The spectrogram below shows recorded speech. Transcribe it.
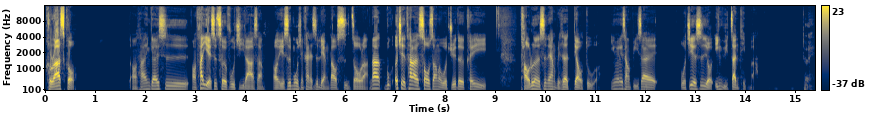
，Carrasco，哦，他应该是哦，他也是侧腹肌拉伤，哦，也是目前看起来是两到四周了。那不，而且他的受伤了，我觉得可以讨论的是那场比赛的调度哦，因为那场比赛我记得是有英语暂停吧？对，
